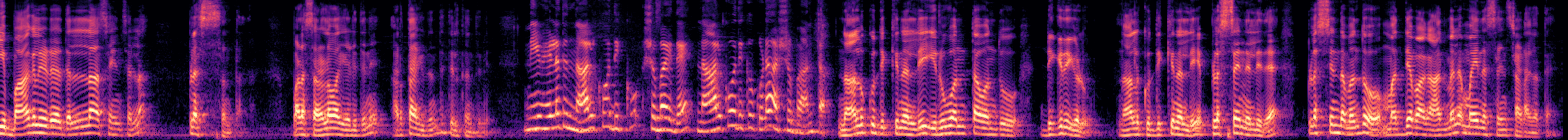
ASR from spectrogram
ಈ ಬಾಗಿಲಿಡೋದೆಲ್ಲ ಸೈನ್ಸ್ ಎಲ್ಲ ಪ್ಲಸ್ ಅಂತ. ಭಾಳ ಸರಳವಾಗಿ ಹೇಳಿದ್ದೀನಿ ಅರ್ಥ ಆಗಿದೆ ಅಂತ ತಿಳ್ಕೊತೀನಿ. ನೀವು ಹೇಳೋದು ನಾಲ್ಕು ದಿಕ್ಕು ಶುಭ ಇದೆ ನಾಲ್ಕು ದಿಕ್ಕು ಕೂಡ ಅಶುಭ ಅಂತ. ನಾಲ್ಕು ದಿಕ್ಕಿನಲ್ಲಿ ಇರುವಂಥ ಒಂದು ಡಿಗ್ರಿಗಳು. ನಾಲ್ಕು ದಿಕ್ಕಿನಲ್ಲಿ ಪ್ಲಸ್ ಸೈನ್ ಎಲ್ಲಿದೆ? ಪ್ಲಸ್ಸಿಂದ ಬಂದು ಮಧ್ಯಭಾಗ ಆದಮೇಲೆ ಮೈನಸ್ ಸೈನ್ ಸ್ಟಾರ್ಟ್ ಆಗುತ್ತೆ.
